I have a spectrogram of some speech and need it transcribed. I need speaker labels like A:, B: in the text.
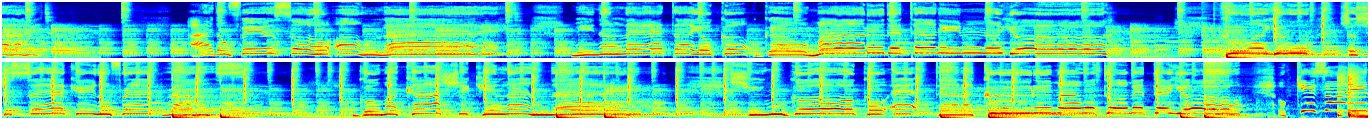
A: light. I don't feel so alright. 見慣れた横顔まるで他人のよう。不和ゆ助手席のフレグランス。ごまかしきれない。信号を越えたら車を止めてよ。置き去り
